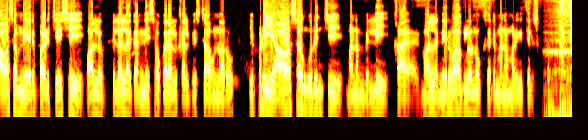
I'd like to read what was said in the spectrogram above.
ఆవాసం ఏర్పాటు చేసి వాళ్ళు పిల్లలకు అన్ని సౌకర్యాలు కల్పిస్తా ఉన్నారు. ఇప్పుడు ఈ ఆవాసం గురించి మనం వెళ్ళి వాళ్ళ నిర్వాహకులను ఒకసారి మనం అడిగి తెలుసుకుందాం.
